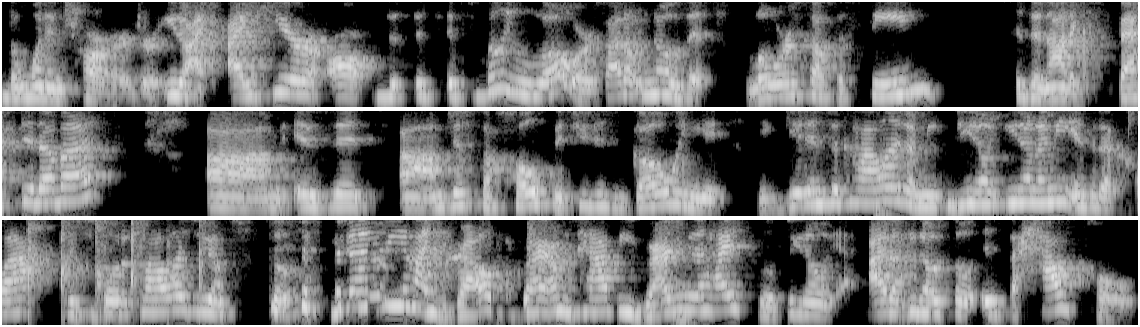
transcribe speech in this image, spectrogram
the one in charge," or you know, I, I hear all. It's it's really lower. So I don't know. Is it lower self esteem? Is it not expected of us? Um, is it um, just the hope that you just go and you you get into college? I mean, do you know you know what I mean? Is it a clap that you go to college? You know, so you know what I mean? Like, I'm just happy you graduated high school. So you know, I don't, you know, so it's the household,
